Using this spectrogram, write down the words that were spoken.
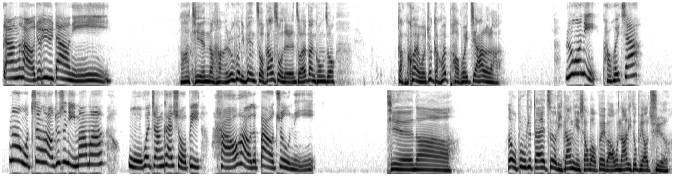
刚好就遇到你。啊天哪！如果你变成走钢索的人，走在半空中，赶快，我就赶快跑回家了啦。如果你跑回家。那我正好就是你妈妈，我会张开手臂，好好的抱住你。天哪！那我不如就待在这里当你的小宝贝吧，我哪里都不要去了。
